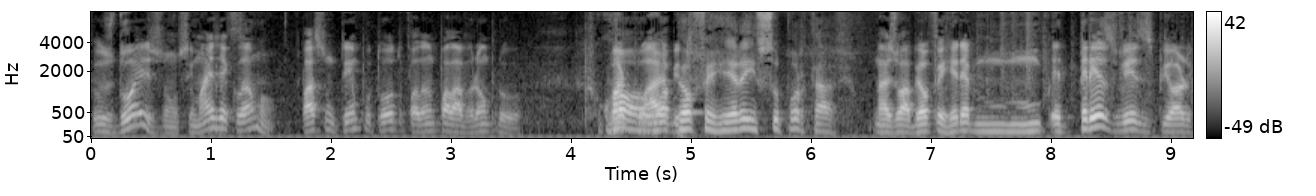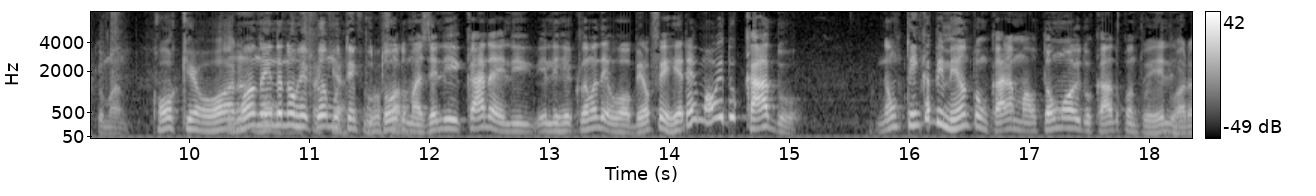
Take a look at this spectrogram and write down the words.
Os dois, não se mais reclamam. Passa um tempo todo falando palavrão pro, pro quarto Não, o árbitro. Abel Ferreira é insuportável. Mas o Abel Ferreira é, é três vezes pior do que o Mano. Qualquer hora. o Mano ainda não reclama o tempo todo, falar. mas ele, cara, ele, ele reclama. De, o Abel Ferreira é mal educado. Não tem cabimento um cara mal, tão mal educado quanto ele. Agora,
